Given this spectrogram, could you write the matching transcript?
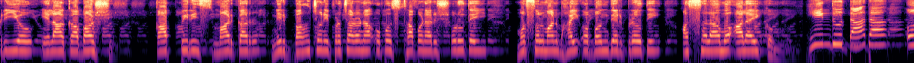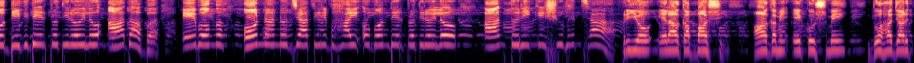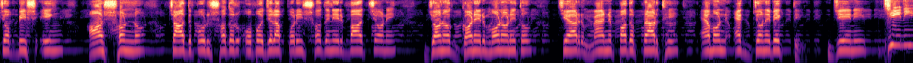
প্রিয় এলাকাবাসী কাপ্পিরিস মার্কার নির্বাচনী প্রচারণা উপস্থাপনার শুরুতেই মুসলমান ভাই ও বোনদের প্রতি আসসালামু আলাইকুম। হিন্দু দাদা ও দিদিদের প্রতি রইল আদাব এবং অন্যান্য জাতির ভাই ও বোনদের প্রতি রইল আন্তরিক শুভেচ্ছা। প্রিয় এলাকাবাসী আগামী একুশ মে দু হাজার চব্বিশ ইং আসন্ন চাঁদপুর সদর উপজেলা পরিষদ নির্বাচনে জনগণের মনোনীত চেয়ারম্যান পদপ্রার্থী এমন একজন ব্যক্তি যিনি যিনি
